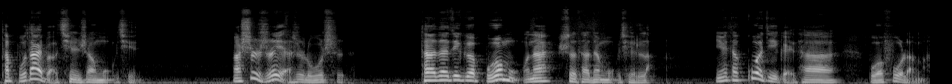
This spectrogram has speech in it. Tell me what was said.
它不代表亲生母亲啊。事实也是如此，他的这个伯母呢是他的母亲了，因为他过继给他伯父了嘛。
